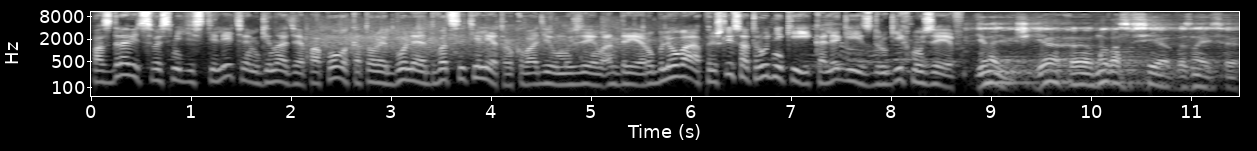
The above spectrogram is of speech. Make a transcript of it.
Поздравить с 80-летием Геннадия Попова, который более 20 лет руководил музеем Андрея Рублева, пришли сотрудники и коллеги из других музеев. Геннадий Ильич, я, э, мы вас все, вы знаете,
